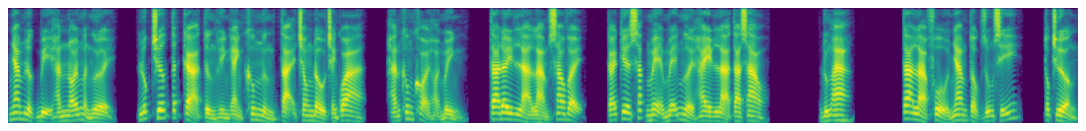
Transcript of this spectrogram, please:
Nham lực bị hắn nói ngẩn người, lúc trước tất cả từng hình ảnh không ngừng tại trong đầu tránh qua, hắn không khỏi hỏi mình, ta đây là làm sao vậy, cái kia sắc mẹ mễ người hay là ta sao? Đúng a Ta là phổ nham tộc dũng sĩ, tộc trưởng,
